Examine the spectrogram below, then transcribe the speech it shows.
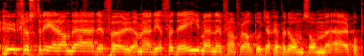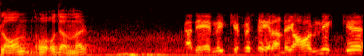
Hur frustrerande är det för, jag menar, dels för dig, men framförallt då kanske för de som är på plan och, och dömer? Ja, det är mycket frustrerande. Jag har mycket,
